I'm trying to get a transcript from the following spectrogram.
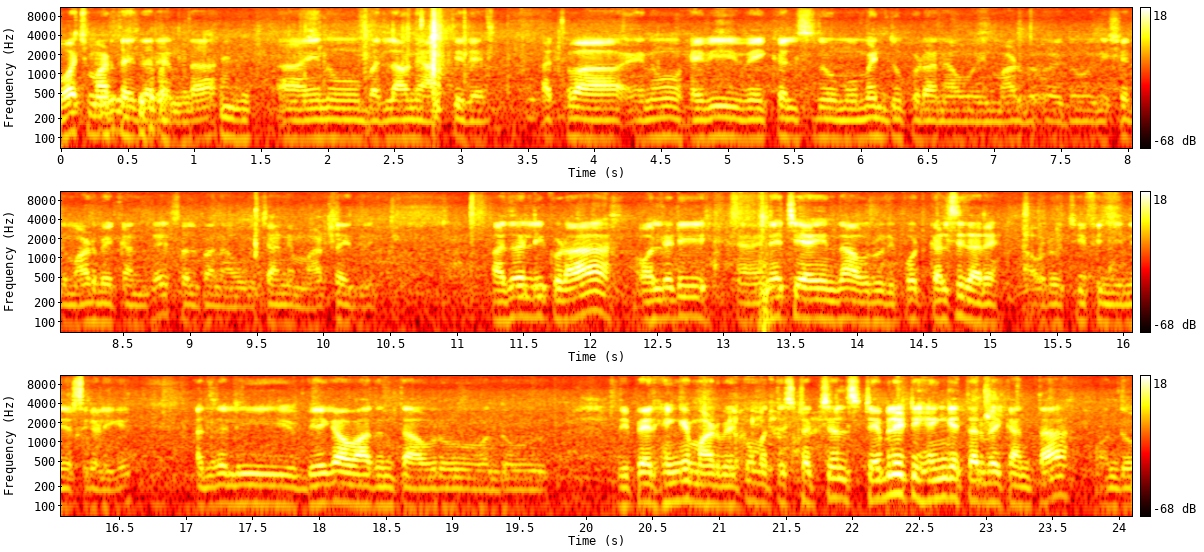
ವಾಚ್ ಮಾಡ್ತಾ ಇದ್ದಾರೆ ಅಂತ ಏನು ಬದಲಾವಣೆ ಆಗ್ತಿದೆ. ಅಥವಾ ಏನು ಹೆವಿ ವೆಹಿಕಲ್ಸ್ದು ಮೂಮೆಂಟ್ದು ಕೂಡ ನಾವು ಏನು ಮಾಡಬೇಕು ಇದು ನಿಷೇಧ ಮಾಡಬೇಕಂದ್ರೆ ಸ್ವಲ್ಪ ನಾವು ವಿಚಾರಣೆ ಮಾಡ್ತಾ ಇದ್ವಿ. ಅದರಲ್ಲಿ ಕೂಡ ಆಲ್ರೆಡಿ ಎನ್ ಎಚ್ ಐಯಿಂದ ಅವರು ರಿಪೋರ್ಟ್ ಕಳಿಸಿದ್ದಾರೆ, ಅವರು ಚೀಫ್ ಇಂಜಿನಿಯರ್ಸ್ಗಳಿಗೆ ಅದರಲ್ಲಿ ಬೇಗವಾದಂಥ ಅವರು ಒಂದು ರಿಪೇರ್ ಹೇಗೆ ಮಾಡಬೇಕು ಮತ್ತು ಸ್ಟ್ರಕ್ಚರಲ್ ಸ್ಟೆಬಿಲಿಟಿ ಹೇಗೆ ತರಬೇಕಂತ ಒಂದು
